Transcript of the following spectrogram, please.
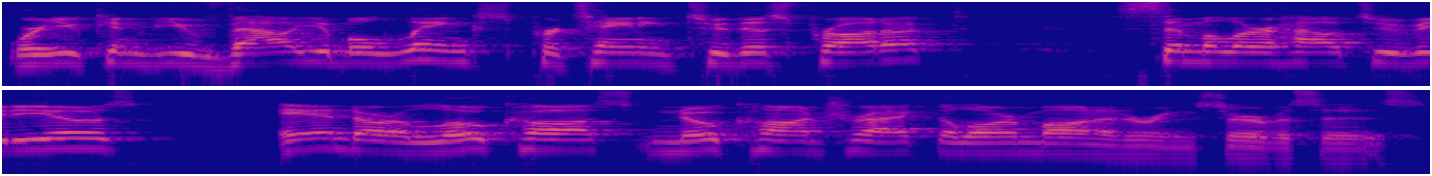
where you can view valuable links pertaining to this product, similar how-to videos, and our low-cost, no-contract alarm monitoring services.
